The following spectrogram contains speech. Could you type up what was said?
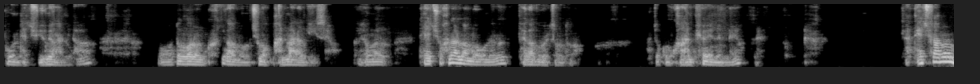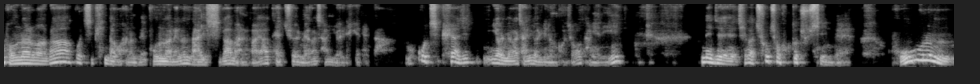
보온 대추 유명합니다. 어, 어떤 거는 크기가 뭐 주먹 반만한 게 있어요. 그 정말 대추 하나만 먹으면 배가 부를 정도로 조금 과한 표현이었네요. 네. 자, 대추나무는 복날마다 꽃이 핀다고 하는데 복날에는 날씨가 맑아야 대추 열매가 잘 열리게 된다. 뭐 꽃이 펴야지 열매가 잘 열리는 거죠, 당연히. 근데 이제 제가 충청북도 출신인데 보우는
